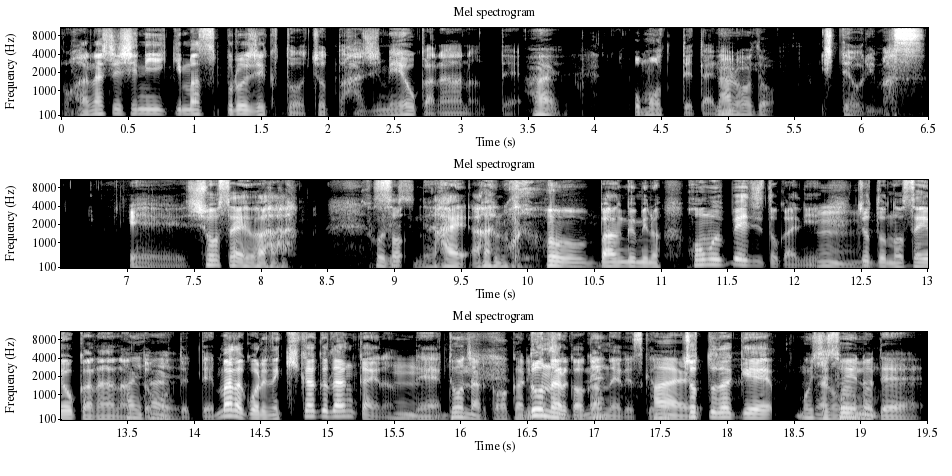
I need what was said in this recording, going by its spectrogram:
お話ししに行きますプロジェクトをちょっと始めようかななんてはい。思ってたりしております。えー詳細はそうですね。そはいあの 番組のホームページとかにうん。ちょっと載せようかななんて思ってて、まだこれね企画段階なんで、うん。どうなるか分かりどうなるかわかんいないですけど、はい。ちょっとだけもしそういうので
